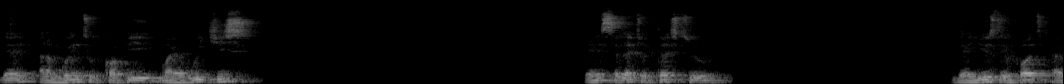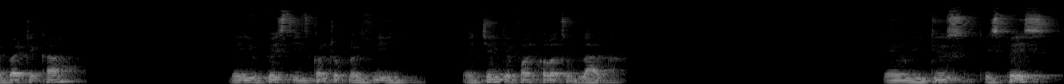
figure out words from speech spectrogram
Then, and I'm going to copy my witches. Then select your text tool. Then use the font Helvetica then you paste it, Ctrl plus V, then change the font color to black, then reduce the space,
